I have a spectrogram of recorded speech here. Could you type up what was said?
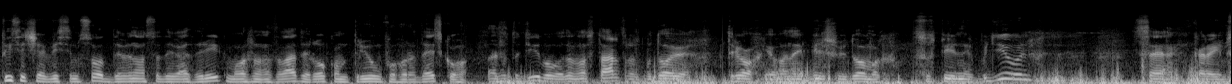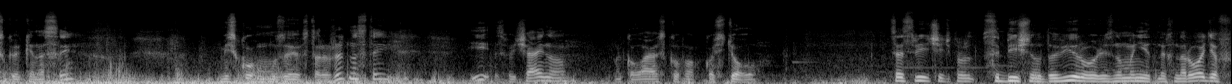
1899 рік можна назвати роком тріумфу Городецького. Адже тоді було дано старт розбудові трьох його найбільш відомих суспільних будівель. Це Караїмської кіноси, міського музею старожитностей і, звичайно, Миколаївського костьолу. Це свідчить про всебічну довіру різноманітних народів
